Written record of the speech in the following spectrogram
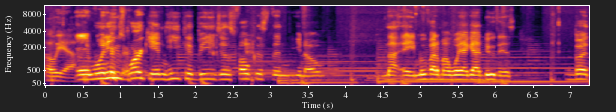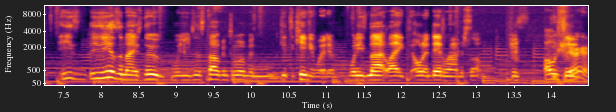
Oh yeah. And when he was working, he could be just focused and you know, not a hey, move out of my way. I got to do this. But he's he is a nice dude when you're just talking to him and get to kick it with him when he's not like on a deadline or something. Just Oh sure,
